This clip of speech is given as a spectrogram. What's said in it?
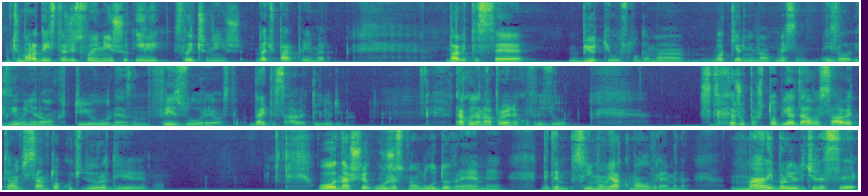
Znači, mora da istraži svoju nišu ili slične niše. Daću par primjera. Bavite se beauty uslugama, lakiranje nog, mislim, izlivanje noktiju, ne znam, frizure i ostalo. Dajte savete ljudima. Kako da naprave neku frizuru. Sad ti kažu, pa što bi ja dao savete, on će sam to kući da uradi. Ovo naše užasno ludo vreme, gde svi imamo jako malo vremena, mali broj ljudi će da se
